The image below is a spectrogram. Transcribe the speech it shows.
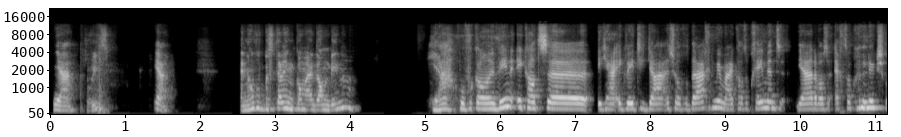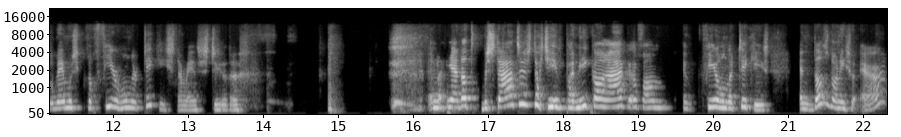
Ja. Zoiets. Ja. En hoeveel bestellingen komen er dan binnen? Ja, kan ik winnen? Ik had, uh, ja, ik weet die da zoveel dagen niet meer, maar ik had op een gegeven moment, ja, dat was echt ook een luxe probleem, moest ik nog 400 tikkies naar mensen sturen. en ja, dat bestaat dus dat je in paniek kan raken van 400 tikkies. En dat is nog niet zo erg,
